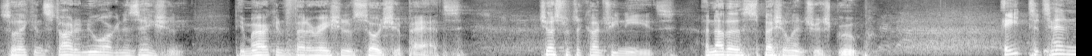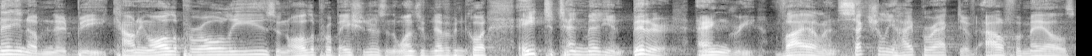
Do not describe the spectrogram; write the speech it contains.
so they can start a new organization, the American Federation of Sociopaths. Just what the country needs another special interest group. Eight to ten million of them there'd be, counting all the parolees and all the probationers and the ones who've never been caught. Eight to ten million bitter, angry, violent, sexually hyperactive alpha males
